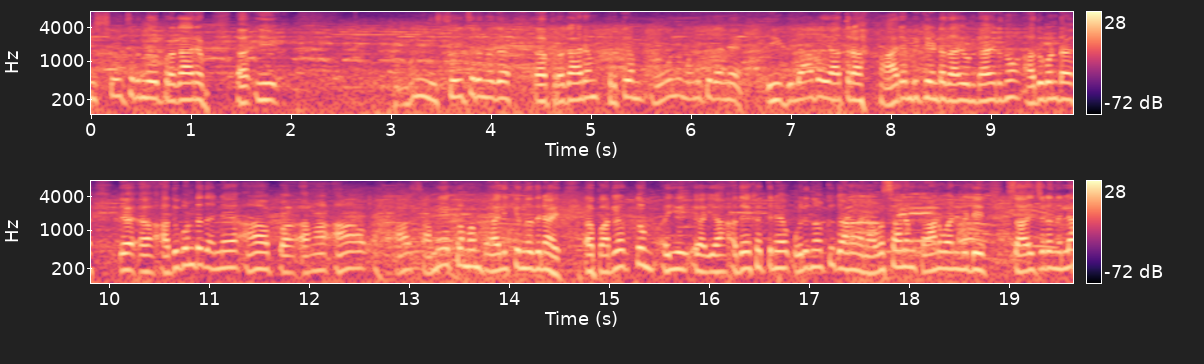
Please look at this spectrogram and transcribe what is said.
നിശ്ചയിച്ചിരുന്നത് പ്രകാരം ഈ മുൻ നിശ്ചയിച്ചിരുന്നത് പ്രകാരം കൃത്യം മൂന്ന് മണിക്ക് തന്നെ ഈ വിലാപയാത്ര ആരംഭിക്കേണ്ടതായി ഉണ്ടായിരുന്നു അതുകൊണ്ട് അതുകൊണ്ട് തന്നെ ആ ആ- സമയക്രമം പാലിക്കുന്നതിനായി പലർക്കും ഈ അദ്ദേഹത്തിന് ഒരു നോക്ക് കാണാൻ അവസാനം കാണുവാൻ വേണ്ടി സാധിച്ചിരുന്നില്ല.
